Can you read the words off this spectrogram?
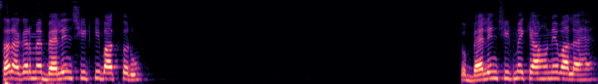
सर अगर मैं बैलेंस शीट की बात करूँ तो बैलेंस शीट में क्या होने वाला है?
